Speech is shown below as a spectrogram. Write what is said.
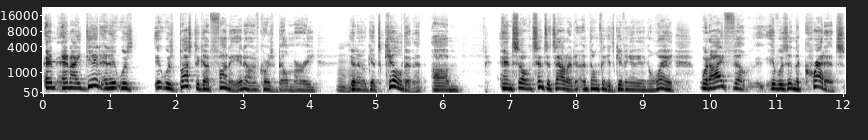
and and I did, and it was it was bust Got funny, you know. And of course, Bill Murray, you know, gets killed in it. Um, and so, since it's out, I don't think it's giving anything away. What I felt, it was in the credits,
